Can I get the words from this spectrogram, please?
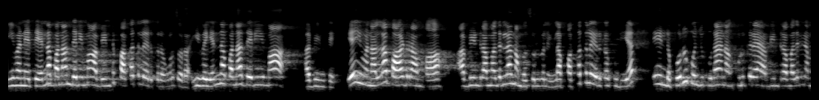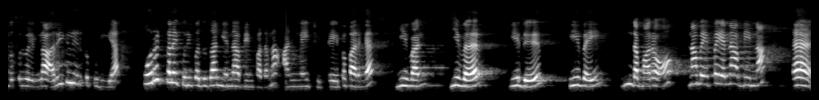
இவன் நேத்து என்ன பண்ணான்னு தெரியுமா அப்படின்ட்டு பக்கத்துல இருக்கிறவங்களும் சொல்றான். இவன் என்ன பண்ணா தெரியுமா அப்படின்ட்டு. ஏ இவன் நல்லா பாடுறான்பா அப்படின்ற மாதிரிலாம் நம்ம சொல்லுவோம் இல்லைங்களா? பக்கத்துல இருக்கக்கூடிய ஏ இந்த பொருள் கொஞ்சம் கூட நான் கொடுக்குறேன் அப்படின்ற மாதிரி நம்ம சொல்லுவோம் இல்லைங்களா? அருகில் இருக்கக்கூடிய பொருட்களை குறிப்பதுதான் என்ன அப்படின்னு பார்த்தோம்னா அண்மை சுட்டு. இப்ப பாருங்க இவன் இவர் இது இவை இந்த மரம். நம்ம இப்ப என்ன அப்படின்னா அஹ்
